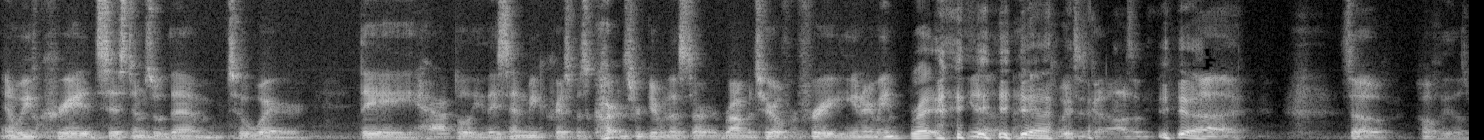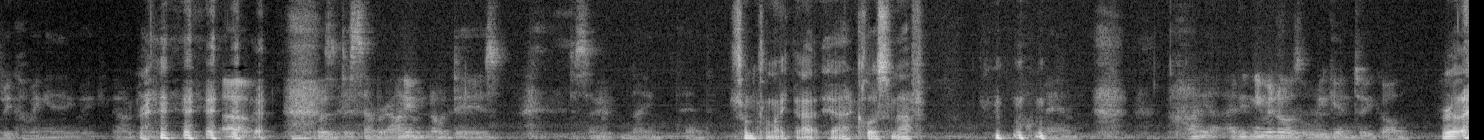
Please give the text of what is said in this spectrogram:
and we've created systems with them to where they happily they send me Christmas cards for giving us our raw material for free. You know what I mean? Right. You know, yeah. which is kind of awesome. Yeah. Uh, so hopefully those will be coming in any week. No, I'm um, was it December? I don't even know what day is. December 9th, 10th. Something like that. Yeah. Close enough. Oh, man. Oh, yeah, I didn't even know it was a weekend until you called. Really.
